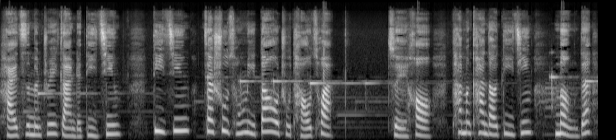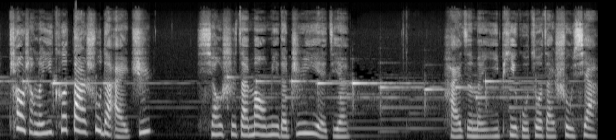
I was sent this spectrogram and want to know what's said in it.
孩子们追赶着地精，地精在树丛里到处逃窜。最后，他们看到地精猛地跳上了一棵大树的矮枝，消失在茂密的枝叶间。孩子们一屁股坐在树下，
